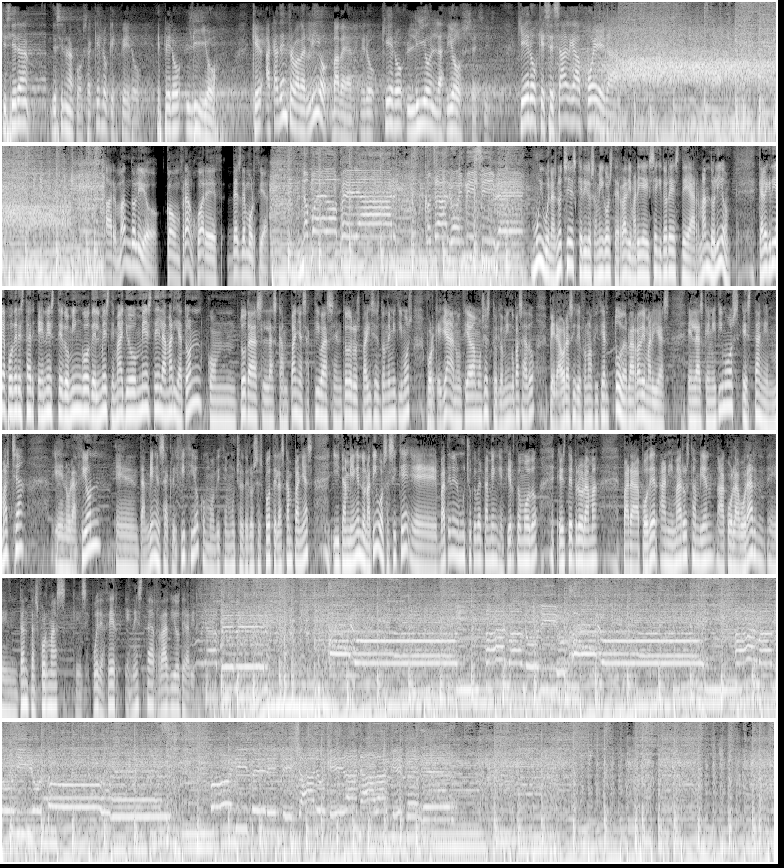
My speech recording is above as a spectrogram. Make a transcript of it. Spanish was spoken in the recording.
Quisiera decir una cosa, ¿qué es lo que espero? Espero lío. Que acá adentro va a haber lío, va a haber, pero quiero lío en las diócesis. Quiero que se salga afuera. Armando Lío, con Fran Juárez desde Murcia. No puedo pelear contra algo invisible. Muy buenas noches, queridos amigos de Radio María y seguidores de Armando Lío. Qué alegría poder estar en este domingo del mes de mayo, mes de la maratón, con todas las campañas activas en todos los países donde emitimos, porque ya anunciábamos esto el domingo pasado, pero ahora sí de forma oficial todas las Radio Marías en las que emitimos están en marcha, en oración, también en sacrificio, como dicen muchos de los spots de las campañas, y también en donativos. Así que eh, va a tener mucho que ver también, en cierto modo, este programa para poder animaros también a colaborar en tantas formas que se puede hacer en esta radio de la Virgen.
